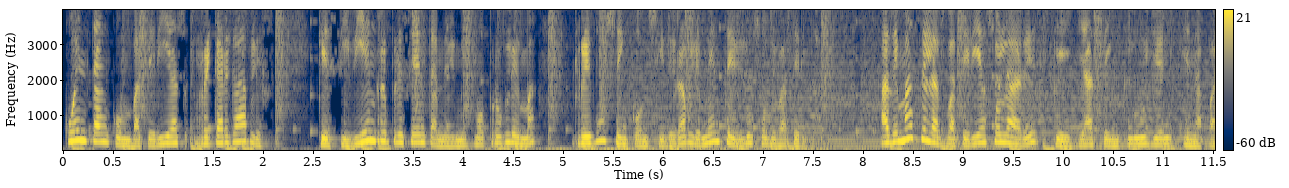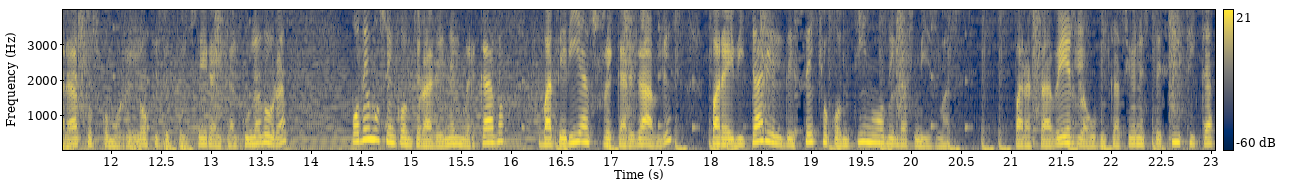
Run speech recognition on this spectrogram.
cuentan con baterías recargables, que si bien representan el mismo problema, reducen considerablemente el uso de baterías. Además de las baterías solares, que ya se incluyen en aparatos como relojes de pulsera y calculadoras, podemos encontrar en el mercado baterías recargables para evitar el desecho continuo de las mismas. Para saber la ubicación específica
